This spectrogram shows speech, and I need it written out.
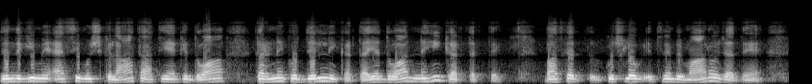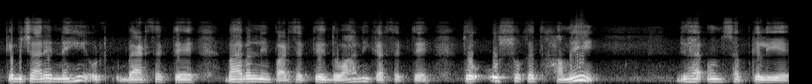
زندگی میں ایسی مشکلات آتی ہیں کہ دعا کرنے کو دل نہیں کرتا یا دعا نہیں کر سکتے۔ بعض کا کچھ لوگ اتنے بیمار ہو جاتے ہیں کہ بیچارے نہیں اٹھ بیٹھ سکتے، بائبل نہیں پڑھ سکتے، دعا نہیں کر سکتے۔ تو اس وقت ہمیں جو ہے ان سب کے لیے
